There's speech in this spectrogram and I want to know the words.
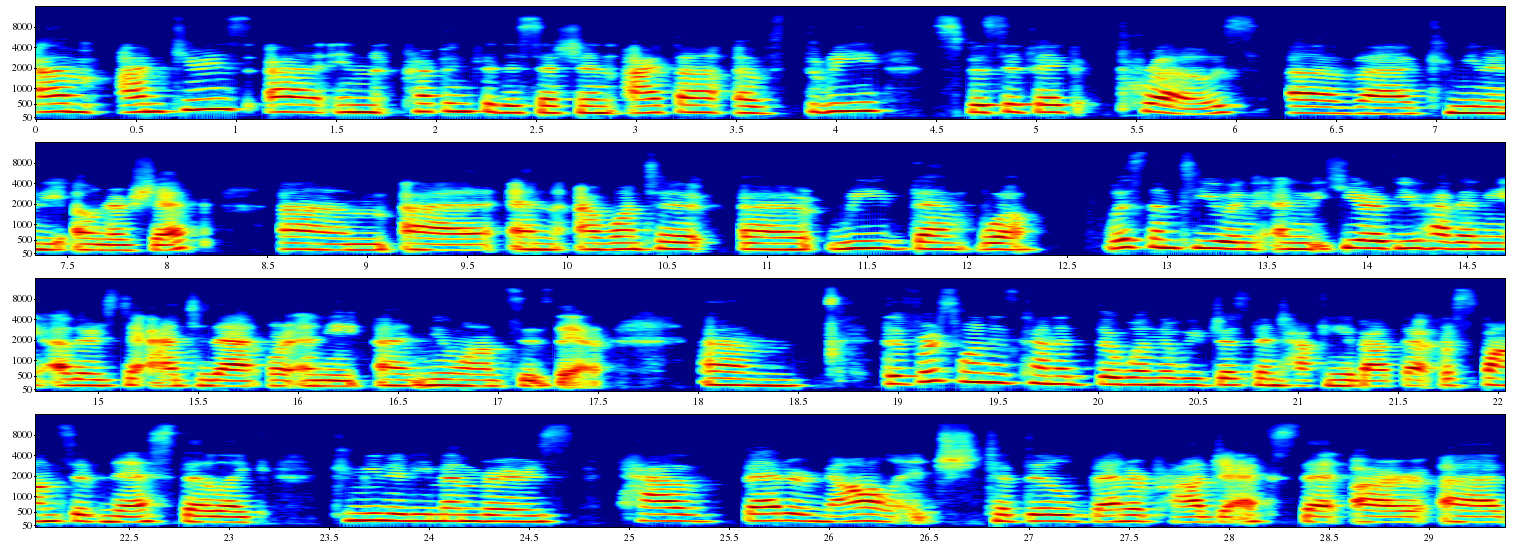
Um, I'm curious, uh, in prepping for this session, I thought of three specific pros of uh, community ownership. Um, uh, and I want to uh, read them, well, list them to you and, and hear if you have any others to add to that or any uh, nuances there. Um, the first one is kind of the one that we've just been talking about that responsiveness, the like community members have better knowledge to build better projects that are uh,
